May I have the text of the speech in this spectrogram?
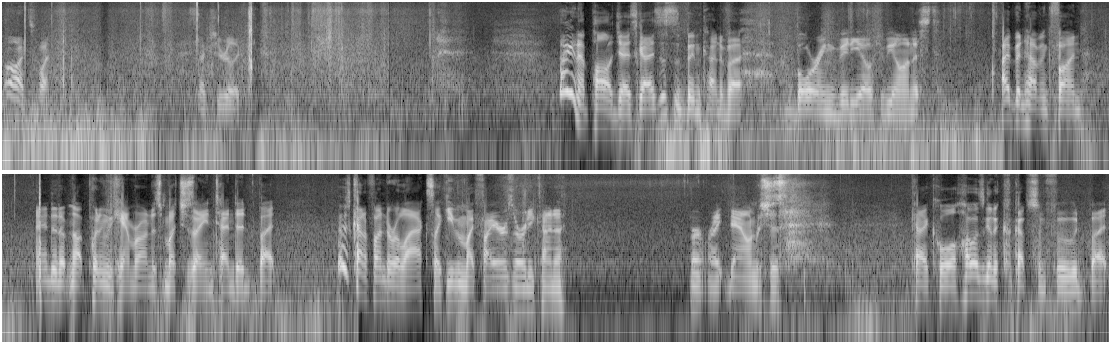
Oh, it's fun. Apologize, guys. This has been kind of a boring video, to be honest. I've been having fun. I ended up not putting the camera on as much as I intended, but it was kind of fun to relax. Like, even my fire is already kind of burnt right down, which is kind of cool. I was gonna cook up some food, but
